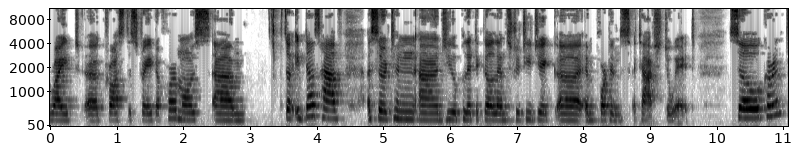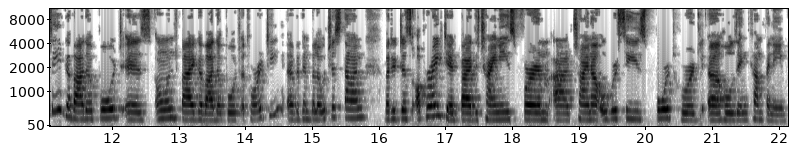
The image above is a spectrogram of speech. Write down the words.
right across the Strait of Hormuz. So it does have a certain uh, geopolitical and strategic uh, importance attached to it. So currently, Gwadar Port is owned by Gwadar Port Authority uh, within Balochistan, but it is operated by the Chinese firm uh, China Overseas Port uh, Holding Company.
